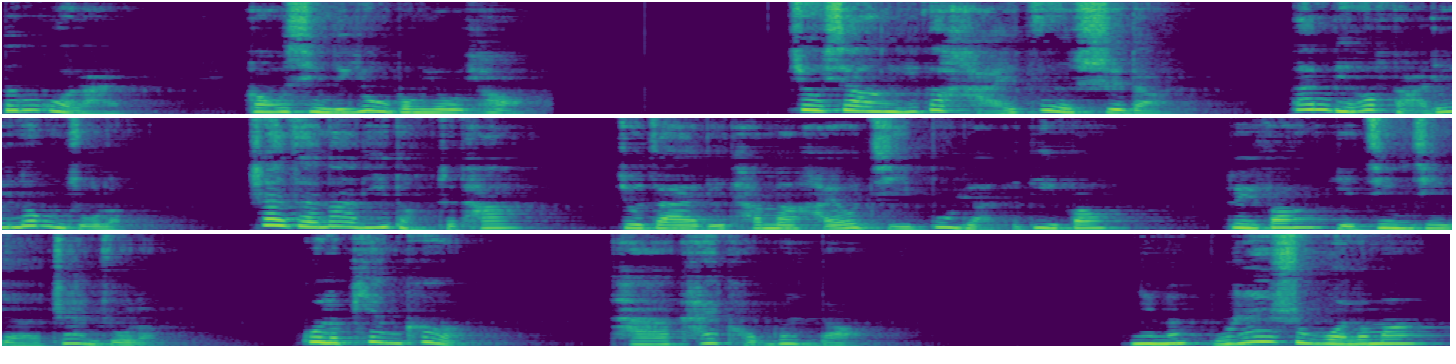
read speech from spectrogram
奔过来。高兴的又蹦又跳，就像一个孩子似的。斑比和法力愣住了，站在那里等着他。就在离他们还有几步远的地方，对方也静静的站住了。过了片刻，他开口问道：“你们不认识我了吗？”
